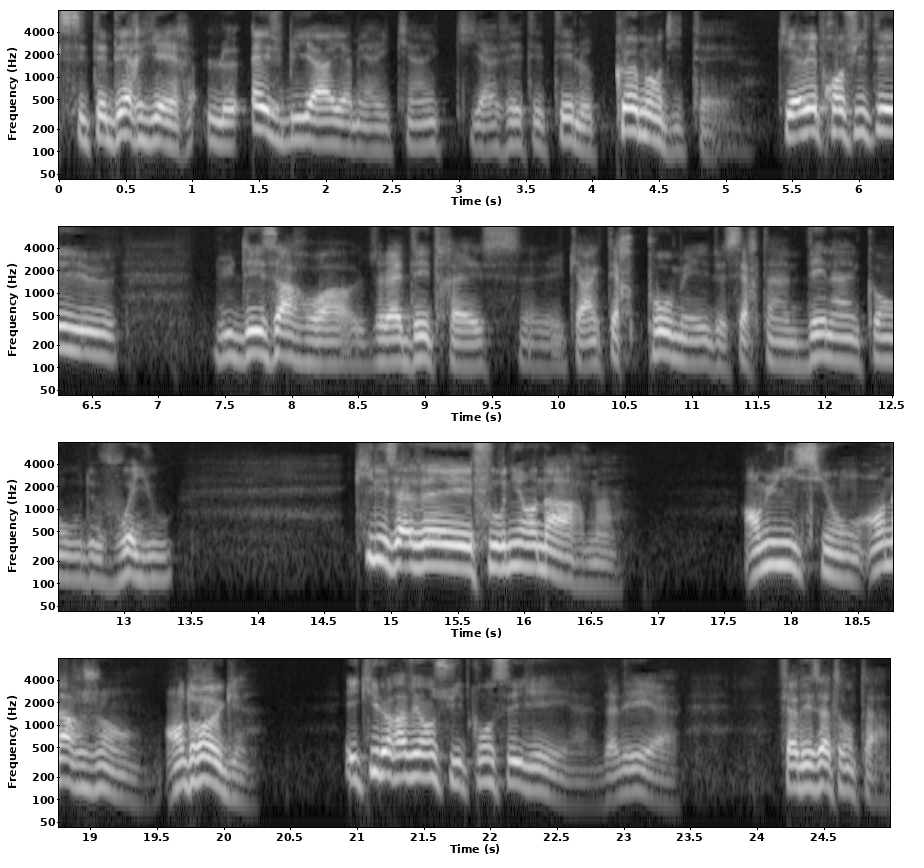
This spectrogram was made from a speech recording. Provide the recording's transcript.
c'était derrière le FBI américain qui avait été le commanditaire, qui avait profité euh, du désarroi, de la détresse, euh, du caractère paumé de certains délinquants ou de voyous, qui les avait fournis en armes, en munitions, en argent, en drogue, et qui leur avait ensuite conseillé d'aller euh, faire des attentats.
